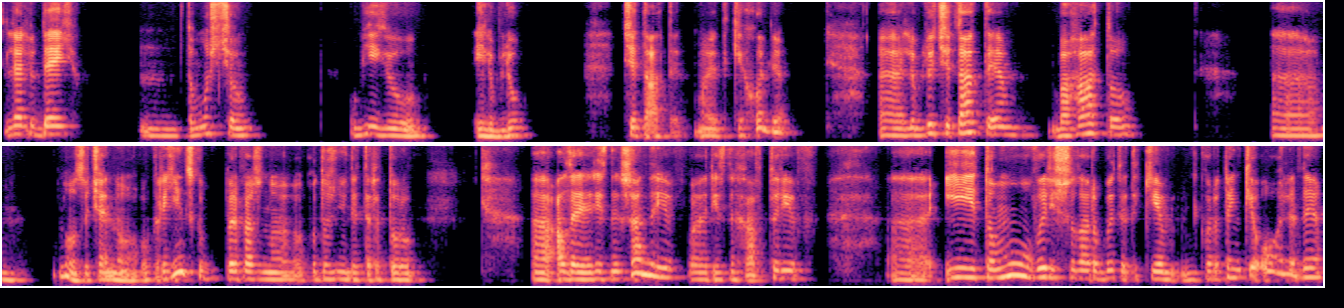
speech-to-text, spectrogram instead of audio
для людей, тому що вмію і люблю читати. Маю таке хобі. Е, Люблю читати багато, е, ну, звичайно, українську, переважно художню літературу, е, але різних жанрів, різних авторів. І тому вирішила робити такі коротенькі огляди.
